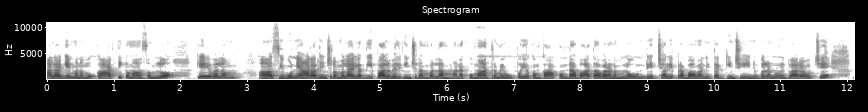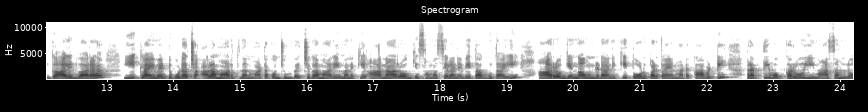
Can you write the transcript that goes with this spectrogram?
అలాగే మనము కార్తీక మాసంలో కేవలం శివుణ్ణి ఆరాధించడం వల్ల ఇలా దీపాలు వెలిగించడం వల్ల మనకు మాత్రమే ఉపయోగం కాకుండా వాతావరణంలో ఉండే చలి ప్రభావాన్ని తగ్గించి ఈ నువ్వుల నూనె ద్వారా వచ్చే గాలి ద్వారా ఈ క్లైమేట్ కూడా చాలా మారుతుంది అనమాట కొంచెం వెచ్చగా మారి మనకి అనారోగ్య సమస్యలు అనేవి తగ్గుతాయి. ఆరోగ్యంగా ఉండడానికి తోడ్పడతాయి అన్నమాట కాబట్టి ప్రతి ఒక్కరూ ఈ మాసంలో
